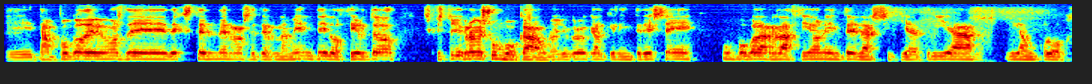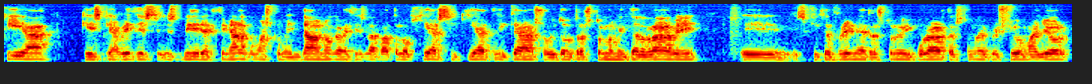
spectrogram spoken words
eh, tampoco debemos de, extendernos eternamente. Lo cierto es que esto yo creo que es un bocado, ¿no? Yo creo que al que le interese un poco la relación entre la psiquiatría y la oncología, que es que a veces es bidireccional, como has comentado, ¿no? Que a veces la patología psiquiátrica, sobre todo trastorno mental grave, eh, esquizofrenia, trastorno bipolar, trastorno depresivo mayor,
